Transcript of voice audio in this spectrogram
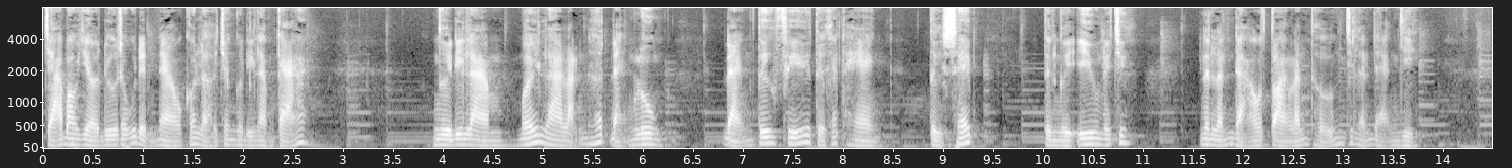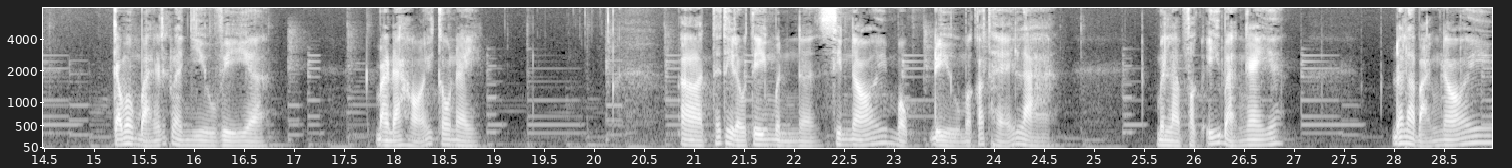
Chả bao giờ đưa ra quyết định nào có lợi cho người đi làm cả. Người đi làm mới là lãnh hết đạn luôn. Đạn tứ phía từ khách hàng, từ sếp, từ người yêu nữa chứ. Nên lãnh đạo toàn lãnh thưởng chứ lãnh đạn gì. Cảm ơn bạn rất là nhiều vì à, bạn đã hỏi câu này à, thế thì đầu tiên mình ờ, xin nói một điều mà có thể là mình làm phật ý bạn ngay á. Đó là bạn nói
